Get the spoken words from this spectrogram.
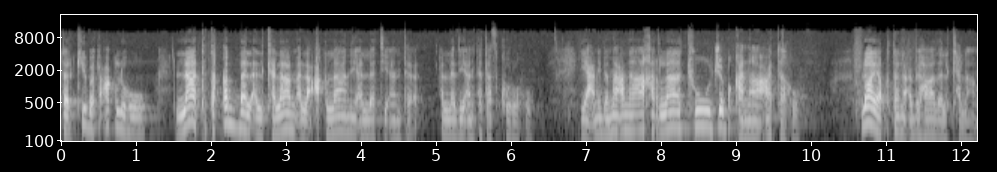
تركيبة عقله لا تتقبل الكلام العقلاني التي انت الذي أنت تذكره. يعني بمعنى آخر لا توجب قناعته لا يقتنع بهذا الكلام.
